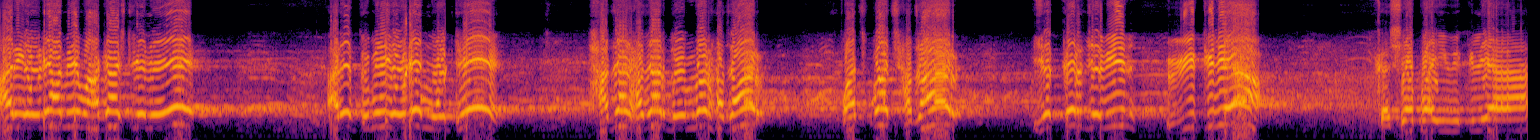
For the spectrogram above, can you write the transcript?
अरे एवढे आम्ही मागासलेले अरे तुम्ही एवढे मोठे. हजार हजार दोन दोन हजार पाच पाच हजार एकर जमीन विकल्या. कशा पायी विकल्या?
